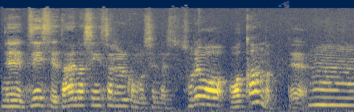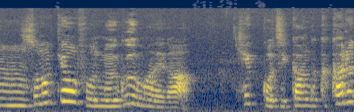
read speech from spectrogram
ね人生台無しにされるかもしれないしそれはわかんなくて。うん。その恐怖を拭うまでが結構時間がかかるっ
